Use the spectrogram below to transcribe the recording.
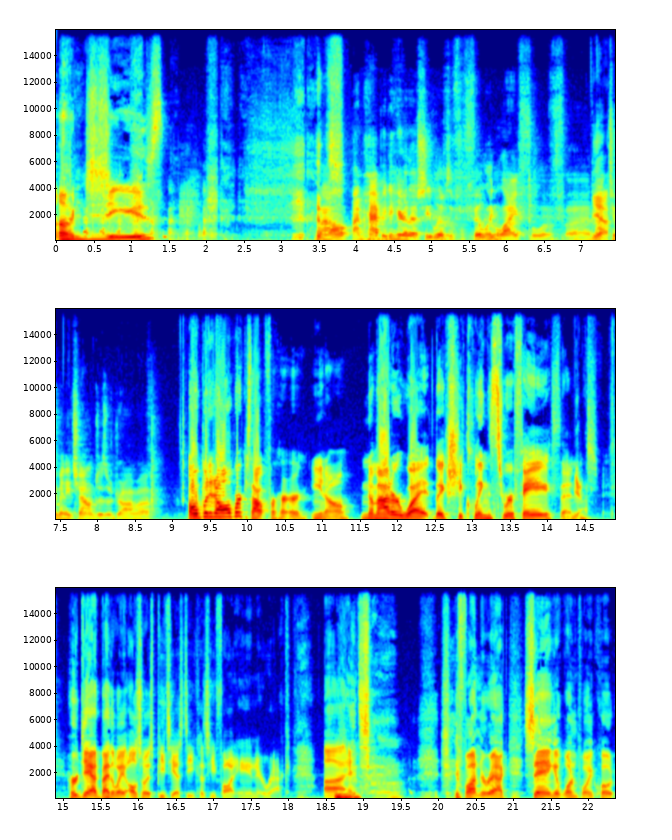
oh, jeez. Well, I'm happy to hear that she lives a fulfilling life full of uh, not Yeah. too many challenges or drama. Oh, but it all works out for her, you know. No matter what, like she clings to her faith and Yes. Her dad, by the way, also has PTSD because he fought in Iraq. Uh, And so, he fought in Iraq, saying at one point, quote,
